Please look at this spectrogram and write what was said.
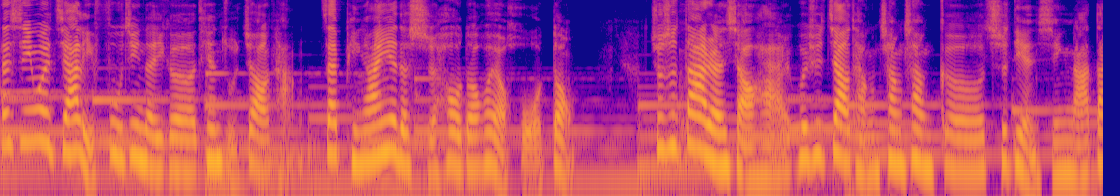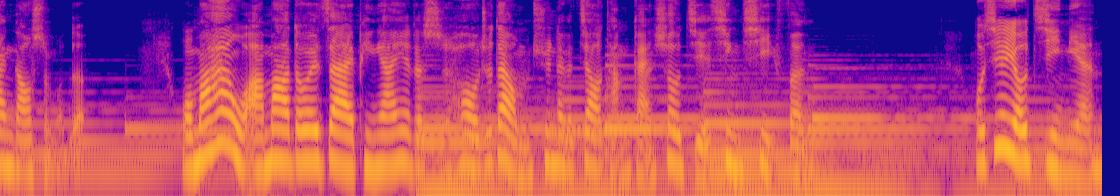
但是因为家里附近的一个天主教堂，在平安夜的时候都会有活动，就是大人小孩会去教堂唱唱歌、吃点心、拿蛋糕什么的。我妈和我阿妈都会在平安夜的时候就带我们去那个教堂感受节庆气氛。我记得有几年，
